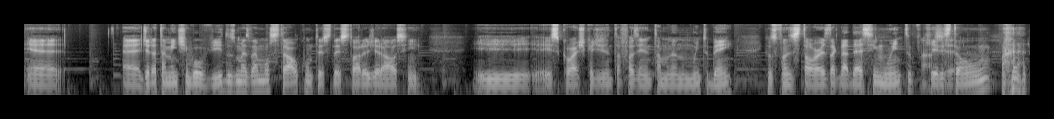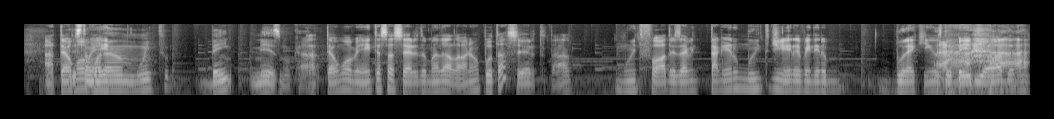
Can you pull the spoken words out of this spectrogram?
é, é, diretamente envolvidos, mas vai mostrar o contexto da história geral, assim. E é isso que eu acho que a Disney tá fazendo, tá mandando muito bem. Que os fãs de Star Wars agradecem muito, porque Nossa, eles é. estão. Até o eles estão momento. mandando muito bem mesmo, cara. Até o momento, essa série do Mandalorian é um puta acerto, tá? Muito foda. Eles devem estar tá ganhando muito dinheiro vendendo bonequinhos do Baby Yoda.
